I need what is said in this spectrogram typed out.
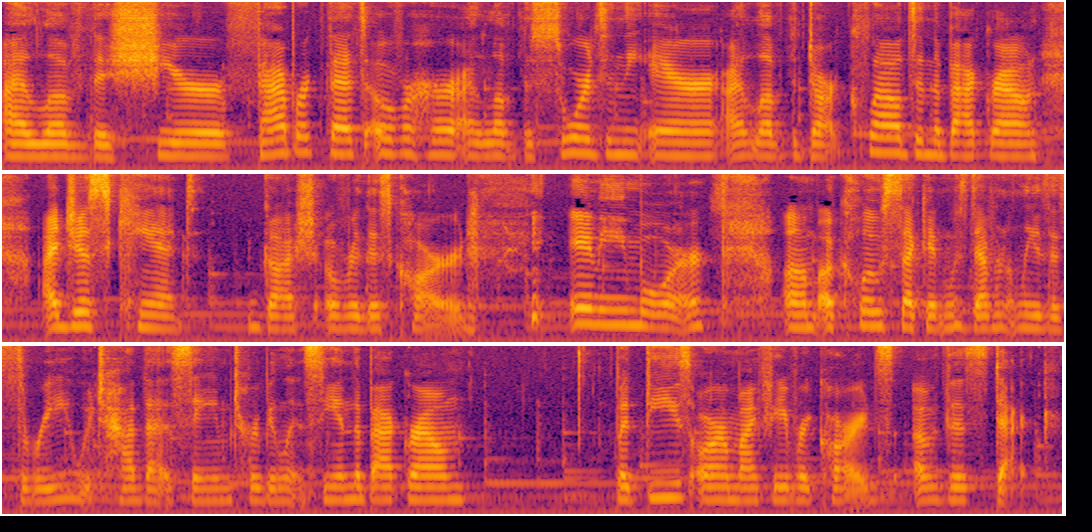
I love the sheer fabric that's over her. I love the swords in the air. I love the dark clouds in the background. I just can't gush over this card anymore. Um, a close second was definitely the three, which had that same turbulent sea in the background but these are my favorite cards of this deck.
